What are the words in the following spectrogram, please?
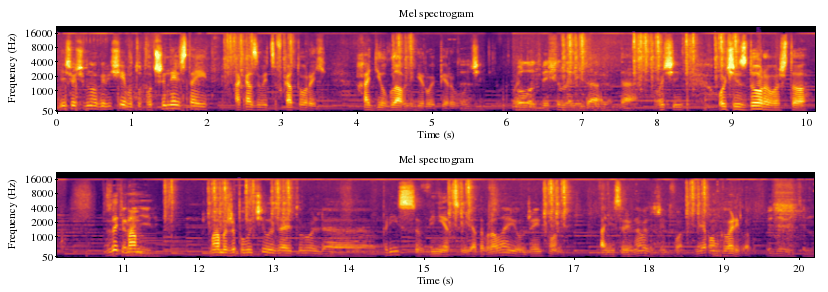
здесь очень много вещей. Вот тут вот шинель стоит, оказывается, в которой ходил главный герой первого учителя. Волод Бешинали. Да, да. Очень, очень здорово, что... Знаете, мам- мама же получила за эту роль э, приз в Венеции, отобрала ее у Джейн Фонда. Они соревновались с Джейн Фонд. Я, по-моему, говорил об этом. Удивительно.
